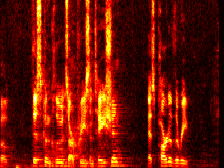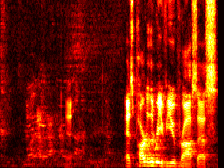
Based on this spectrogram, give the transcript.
Well, this concludes our presentation. As part of the re- Yeah. As part of the review process,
